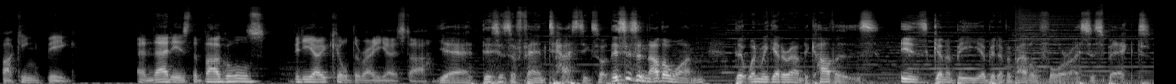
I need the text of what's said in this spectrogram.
fucking big. And that is the Buggles video killed the radio star. Yeah, this is a fantastic song. This is another one that when we get around to covers is going to be a bit of a battle for, I suspect.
